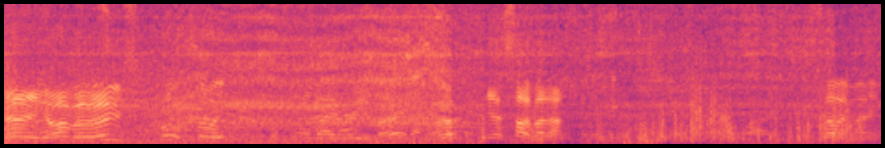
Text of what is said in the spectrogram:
There you go. Oh, sorry. No, really, mate. That's all right. Yeah, sorry about that. Sorry, mate.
